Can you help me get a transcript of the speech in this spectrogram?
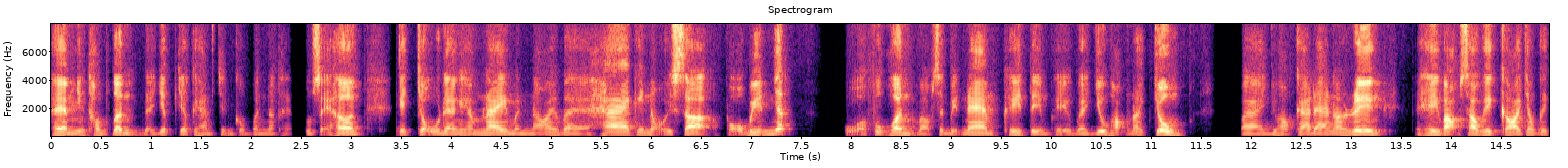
thêm những thông tin để giúp cho cái hành trình của mình nó thêm suôn sẻ hơn. Cái chủ đề ngày hôm nay mình nói về hai cái nỗi sợ phổ biến nhất của phụ huynh và học sinh Việt Nam khi tìm hiểu về du học nói chung và du học Canada nói riêng. Thì hy vọng sau khi coi trong cái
